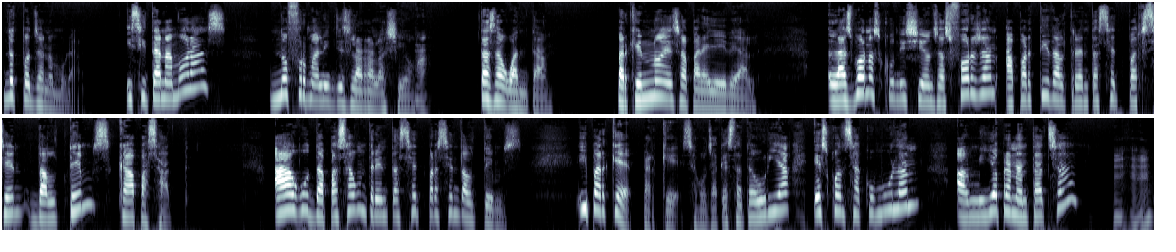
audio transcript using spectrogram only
no et pots enamorar. I si t'enamores, no formalitzis la relació. Ah. T'has d'aguantar, perquè no és la parella ideal. Les bones condicions es forgen a partir del 37% del temps que ha passat ha hagut de passar un 37% del temps. I per què? Perquè, segons aquesta teoria, és quan s'acumulen el millor aprenentatge, Mhm.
